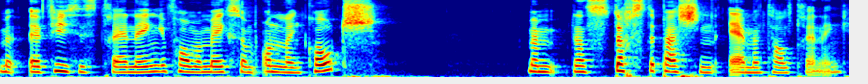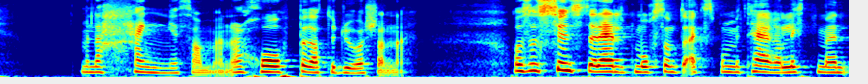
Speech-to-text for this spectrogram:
Eh, fysisk trening i form av meg som online coach. Men den største passion er mentaltrening. Men det henger sammen, og det håper jeg at du òg skjønner. Og så syns jeg det er litt morsomt å eksperimentere litt med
